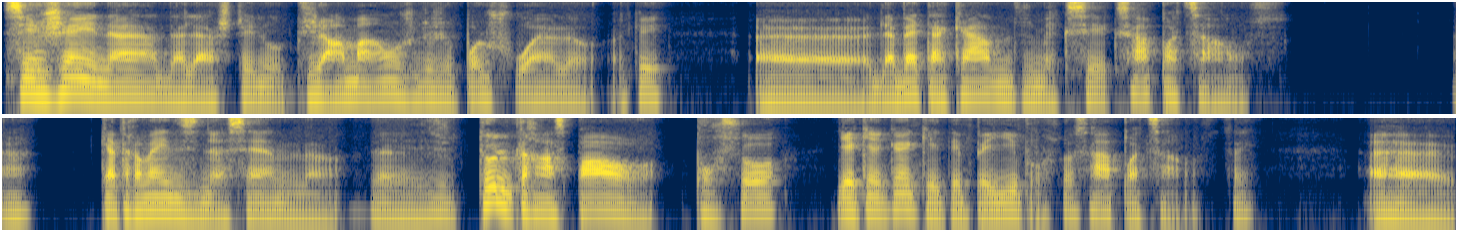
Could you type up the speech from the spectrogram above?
C'est gênant d'aller acheter nos. Puis j'en mange, j'ai pas le choix, là. OK? Euh, de la bête à carte du Mexique, ça n'a pas de sens. 99 hein? cents, là. Tout le transport pour ça, il y a quelqu'un qui a été payé pour ça, ça n'a pas de sens. Euh,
